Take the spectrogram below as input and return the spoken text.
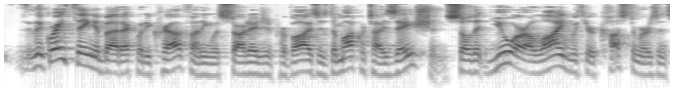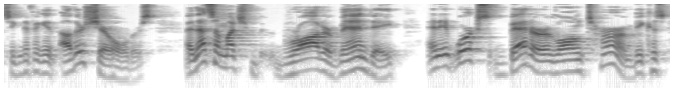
The great thing about equity crowdfunding, what Start Engine provides, is democratization so that you are aligned with your customers and significant other shareholders. And that's a much broader mandate. And it works better long term because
